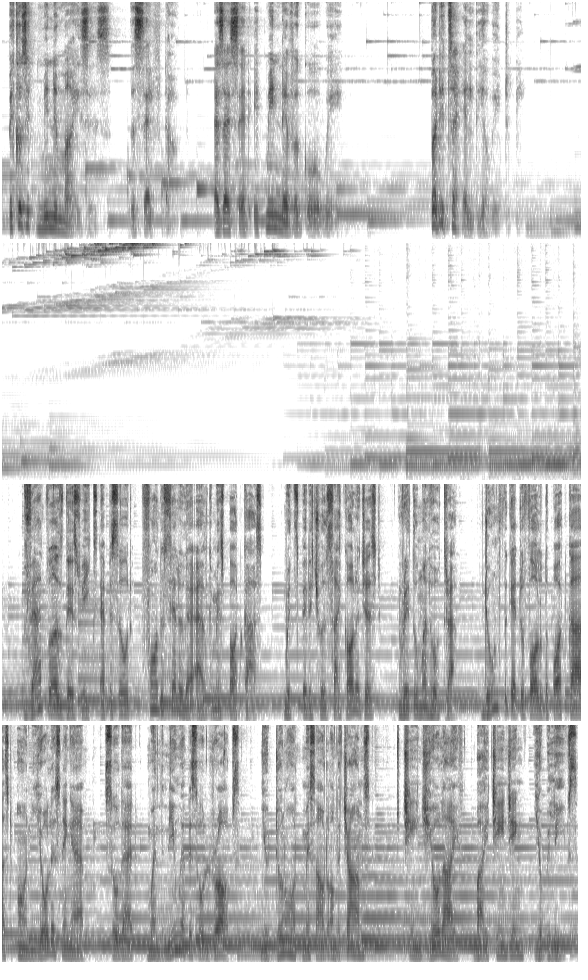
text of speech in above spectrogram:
because it minimizes the self doubt. As I said, it may never go away, but it's a healthier way to be. That was this week's episode for the Cellular Alchemist podcast with spiritual psychologist Ritu Malhotra. Don't forget to follow the podcast on your listening app so that when the new episode drops, you do not miss out on the chance to change your life by changing your beliefs.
